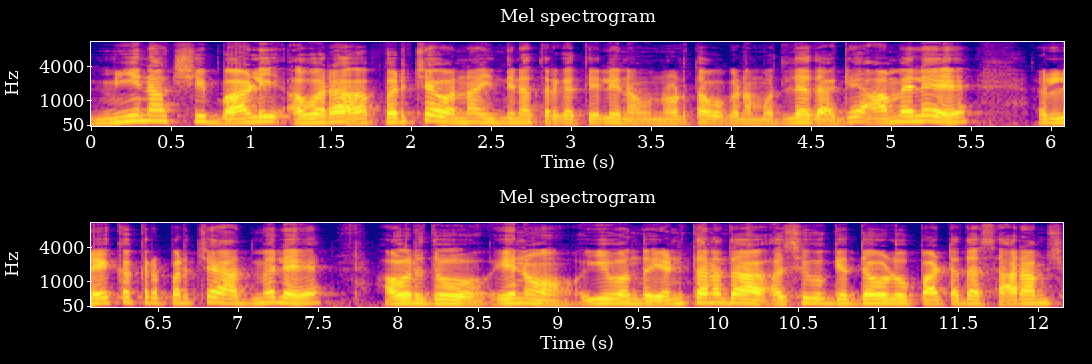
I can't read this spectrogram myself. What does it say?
ಮೀನಾಕ್ಷಿ ಬಾಳಿ ಅವರ ಪರಿಚಯವನ್ನು ಇಂದಿನ ತರಗತಿಯಲ್ಲಿ ನಾವು ನೋಡ್ತಾ ಹೋಗೋಣ ಮೊದಲೇದಾಗಿ. ಆಮೇಲೆ ಲೇಖಕರ ಪರಿಚಯ ಆದಮೇಲೆ ಅವರದು ಏನು ಈ ಒಂದು ಹೆಣ್ತನದ ಹಸಿವು ಗೆದ್ದವಳು ಪಾಠದ ಸಾರಾಂಶ,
